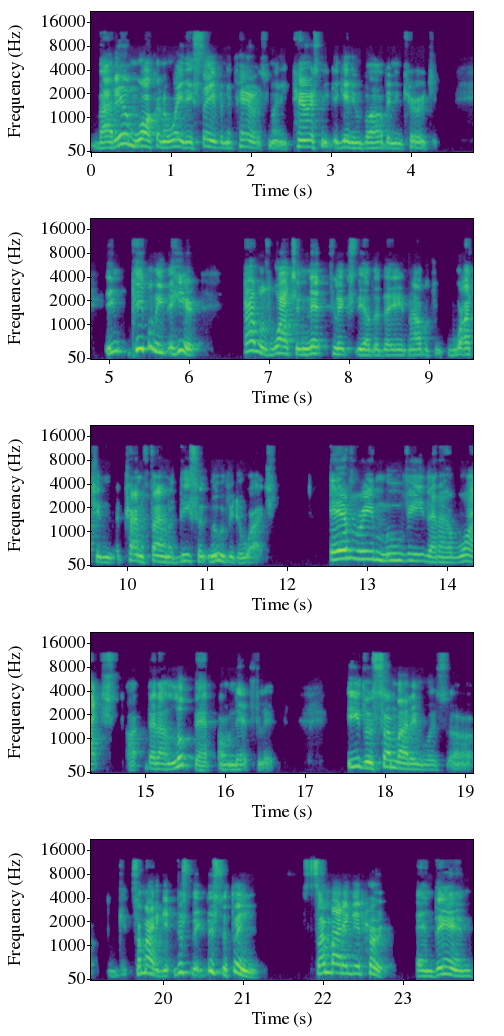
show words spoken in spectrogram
by them walking away, they're saving the parents money. Parents need to get involved and encourage it. People need to hear. I was watching Netflix the other day and I was watching, trying to find a decent movie to watch. Every movie that I watched, uh, that I looked at on Netflix, either somebody was, uh, somebody get, this, this is the thing, somebody get hurt and then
